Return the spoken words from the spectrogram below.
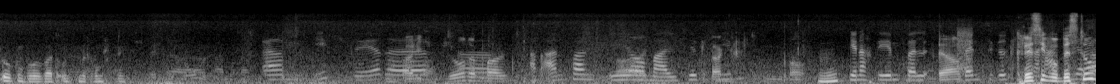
irgendwo weit unten mit rumspringen? Ähm, ich wäre ich würde äh, mal am Anfang eher mal hier geblieben. Mhm. Je nachdem, weil Ja. wenn sie wirklich Chrissy, wo bist du?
